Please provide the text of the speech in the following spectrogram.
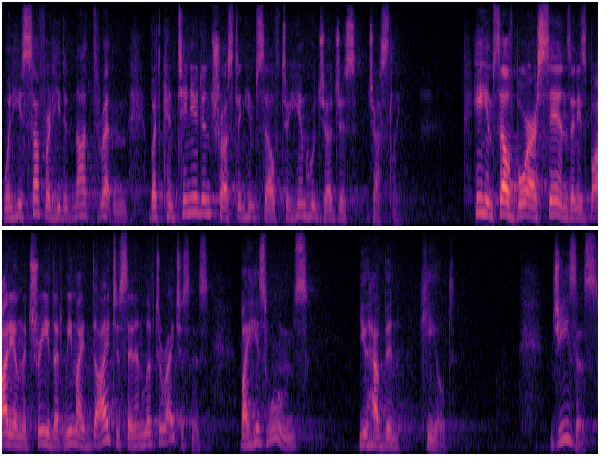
When he suffered, he did not threaten, but continued entrusting himself to him who judges justly. He himself bore our sins in his body on the tree that we might die to sin and live to righteousness. By his wounds you have been healed. Jesus,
